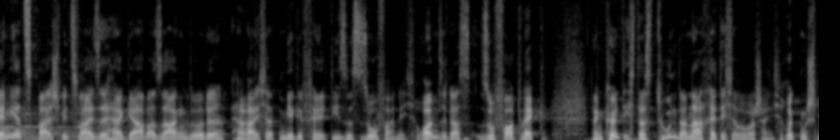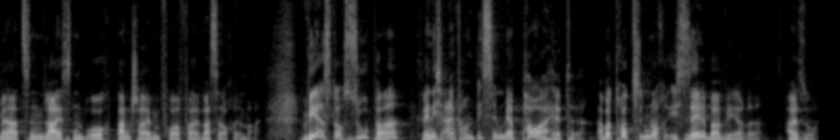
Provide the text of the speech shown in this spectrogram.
Wenn jetzt beispielsweise Herr Gerber sagen würde, Herr Reichert, mir gefällt dieses Sofa nicht, räumen Sie das sofort weg, dann könnte ich das tun, danach hätte ich aber wahrscheinlich Rückenschmerzen, Leistenbruch, Bandscheibenvorfall, was auch immer. Wäre es doch super, wenn ich einfach ein bisschen mehr Power hätte, aber trotzdem noch ich selber wäre. Also,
